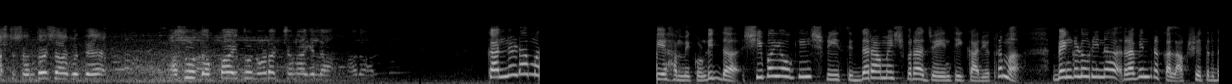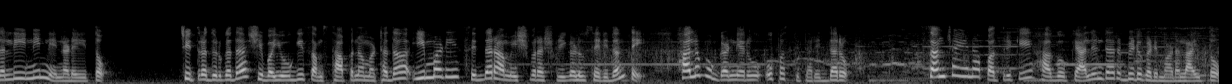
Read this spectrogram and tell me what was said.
ಅಷ್ಟು ಸಂತೋಷ ಆಗುತ್ತೆ. ಹಸು ದಪ್ಪ ಇದ್ದು ನೋಡಕ್ ಚೆನ್ನಾಗಿಲ್ಲ. ಅದು ಕನ್ನಡ ಹಮ್ಮಿಕೊಂಡಿದ್ದ ಶಿವಯೋಗಿ ಶ್ರೀ ಸಿದ್ದರಾಮೇಶ್ವರ ಜಯಂತಿ ಕಾರ್ಯಕ್ರಮ ಬೆಂಗಳೂರಿನ ರವೀಂದ್ರ ಕಲಾಕ್ಷೇತ್ರದಲ್ಲಿ ನಿನ್ನೆ ನಡೆಯಿತು. ಚಿತ್ರದುರ್ಗದ ಶಿವಯೋಗಿ ಸಂಸ್ಥಾಪನಾ ಮಠದ ಇಮ್ಮಡಿ ಸಿದ್ದರಾಮೇಶ್ವರ ಶ್ರೀಗಳು ಸೇರಿದಂತೆ ಹಲವು ಗಣ್ಯರು ಉಪಸ್ಥಿತರಿದ್ದರು. ಸಂಚಯನ ಪತ್ರಿಕೆ ಹಾಗೂ ಕ್ಯಾಲೆಂಡರ್ ಬಿಡುಗಡೆ ಮಾಡಲಾಯಿತು.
